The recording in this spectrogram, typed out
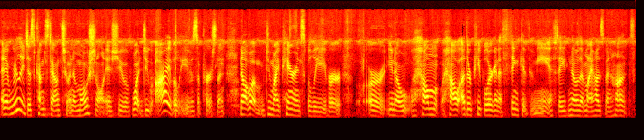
and it really just comes down to an emotional issue of what do I believe as a person, not what do my parents believe or or you know how how other people are going to think of me if they know that my husband hunts.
